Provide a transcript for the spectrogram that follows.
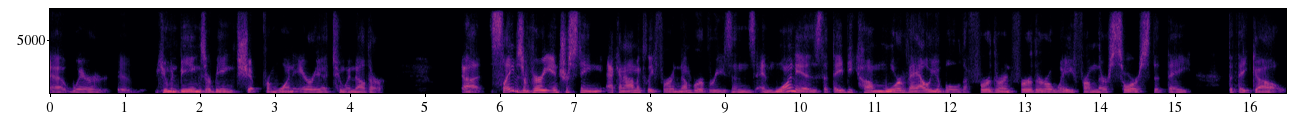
uh, where uh, human beings are being shipped from one area to another uh, slaves are very interesting economically for a number of reasons. And one is that they become more valuable the further and further away from their source that they that they go.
